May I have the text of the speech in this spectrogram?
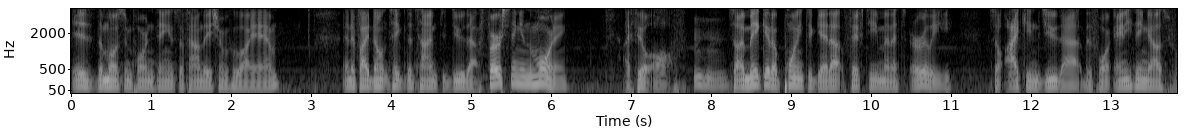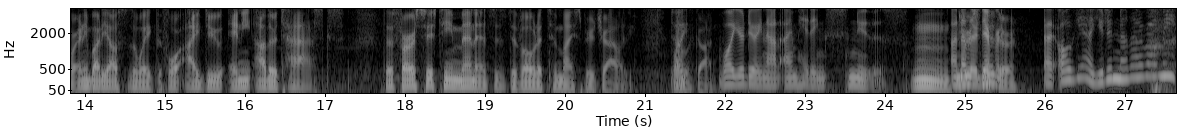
is the most important thing, it's the foundation of who I am. And if I don't take the time to do that first thing in the morning, I feel off. Mm-hmm. So I make it a point to get up 15 minutes early so I can do that before anything else, before anybody else is awake, before I do any other tasks. The first 15 minutes is devoted to my spirituality, time Well, with God. While you're doing that, I'm hitting snooze. Mm, Another different-. Uh, oh yeah, you didn't know that about me?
